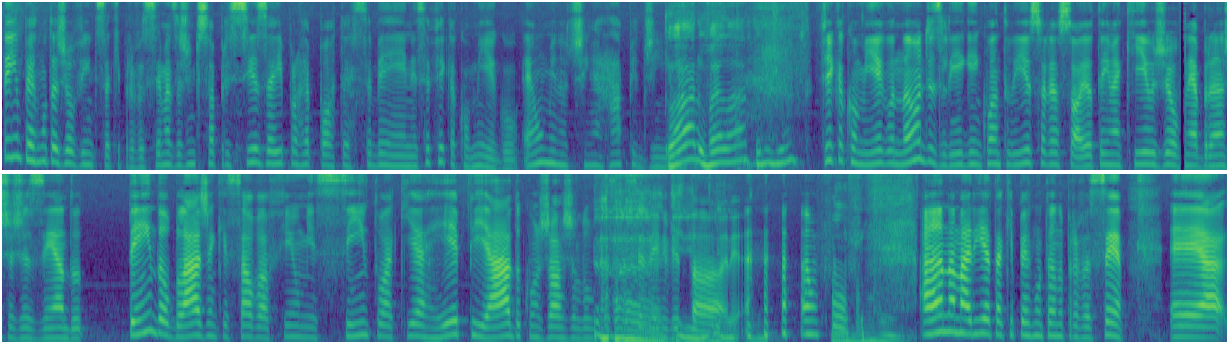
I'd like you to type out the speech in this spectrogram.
tenho perguntas de ouvintes aqui para você, mas a gente só precisa ir para o repórter CBN. Você fica comigo? É um minutinho, é rapidinho. Claro, vai lá, tamo junto. Fica comigo, não desligue. Enquanto isso, olha só, eu tenho aqui o Giovanni Abranches dizendo: tem dublagem que salva filme? Sim, tô aqui arrepiado com Jorge Lucas do CBN Ah, querido, Vitória. É um fofo. A Ana Maria está aqui perguntando para você é,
